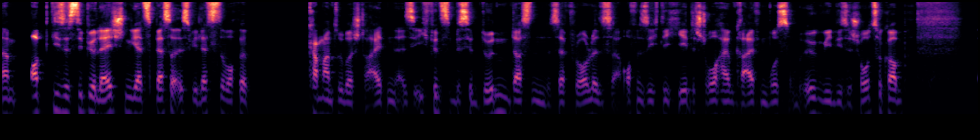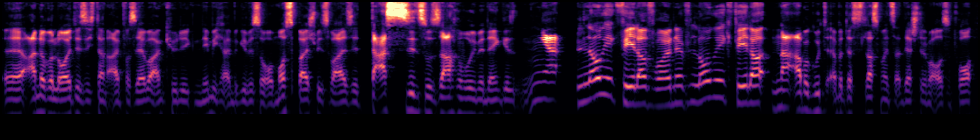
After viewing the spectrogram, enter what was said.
Ähm, ob diese Stipulation jetzt besser ist wie letzte Woche, kann man drüber streiten. Also ich finde es ein bisschen dünn, dass ein Seth Rollins offensichtlich jedes Strohhalm greifen muss, um irgendwie in diese Show zu kommen äh, andere Leute sich dann einfach selber ankündigen, nämlich ein gewisser Omos beispielsweise. Das sind so Sachen, wo ich mir denke, ja, Logikfehler, Freunde, Logikfehler. Na, aber gut, aber das lassen wir jetzt an der Stelle mal außen vor.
